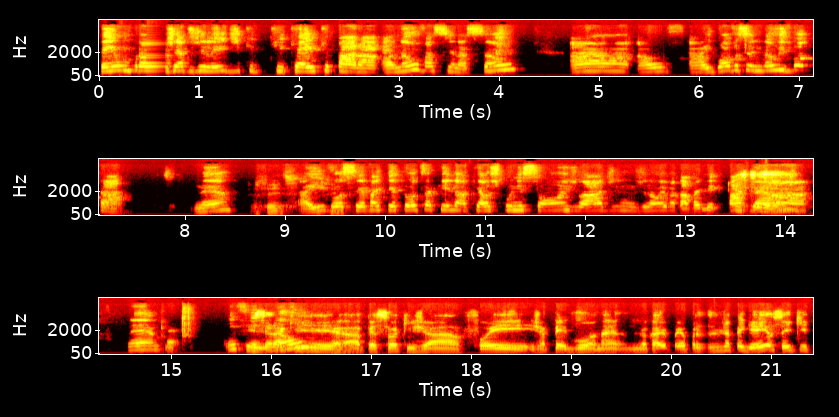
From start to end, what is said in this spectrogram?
Tem um projeto de lei de que, que quer equiparar a não vacinação a, a, a igual você não ir votar, né? Perfeito. Aí perfeito. você vai ter todas aquelas punições lá de, de não ir votar, vai ter que pagar, né? Enfim, será então... que a pessoa que já foi, já pegou, né? No meu caso, eu, por exemplo, já peguei, eu sei que,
